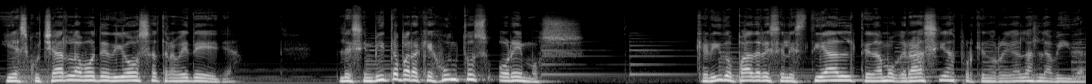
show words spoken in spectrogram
y escuchar la voz de Dios a través de ella. Les invito para que juntos oremos. Querido Padre Celestial, te damos gracias porque nos regalas la vida.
